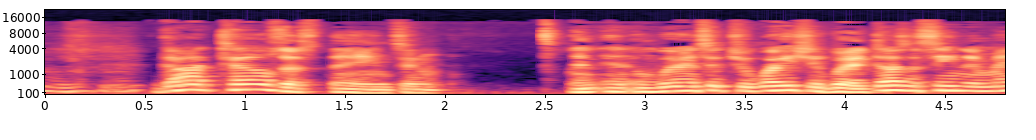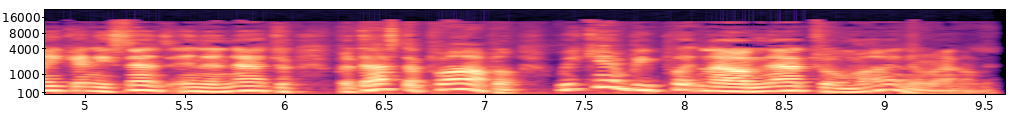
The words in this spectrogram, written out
Mm-hmm. God tells us things and. And, and we're in situations where it doesn't seem to make any sense in the natural. But that's the problem. We can't be putting our natural mind around it.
